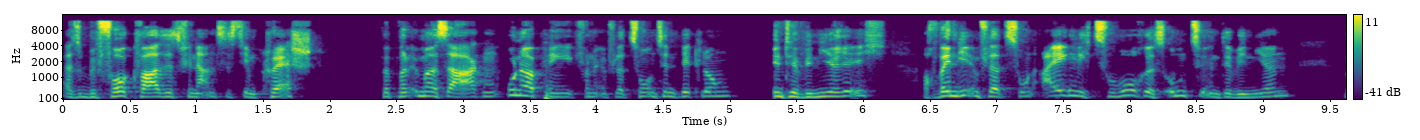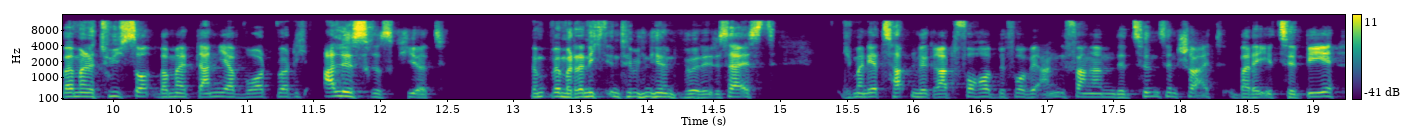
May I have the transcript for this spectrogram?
Also bevor quasi das Finanzsystem crasht, wird man immer sagen, unabhängig von der Inflationsentwicklung interveniere ich. auch wenn die Inflation eigentlich zu hoch ist, um zu intervenieren, weil man natürlich, so, weil man dann ja wortwörtlich alles riskiert, wenn, wenn man da nicht intervenieren würde. Das heißt, ich meine, jetzt hatten wir gerade vorher, bevor wir angefangen haben, den Zinsentscheid bei der EZB,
